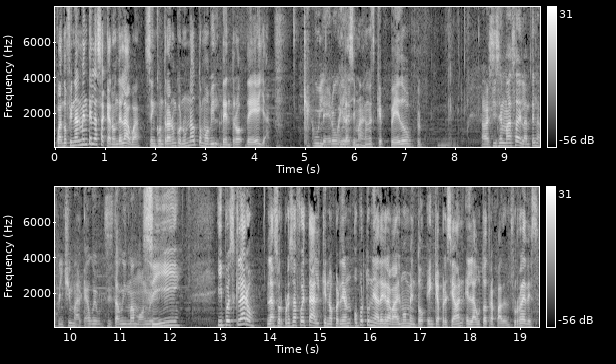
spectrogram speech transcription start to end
Cuando finalmente la sacaron del agua, se encontraron con un automóvil dentro de ella. Qué culero, Güey, las imágenes, qué pedo. A ver si dicen más adelante la pinche marca, güey. Porque si está muy mamón, güey. Sí. Y pues claro, la sorpresa fue tal que no perdieron oportunidad de grabar el momento en que apreciaban el auto atrapado en sus redes.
